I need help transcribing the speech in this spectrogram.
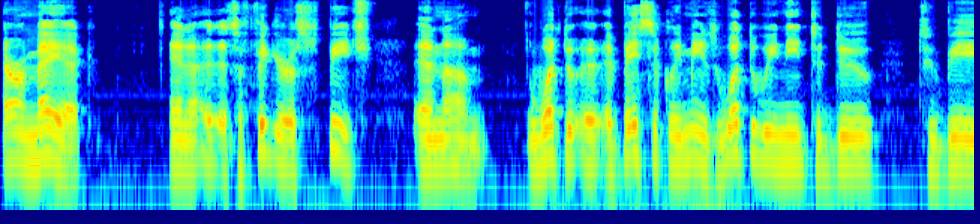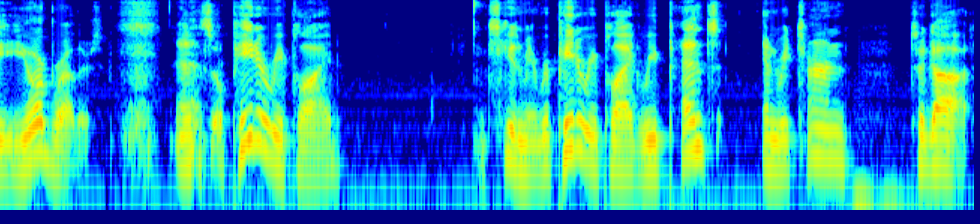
Aramaic, and uh, it's a figure of speech. And um, what do it basically means? What do we need to do to be your brothers? And so Peter replied, excuse me, Peter replied, Repent and return to God.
